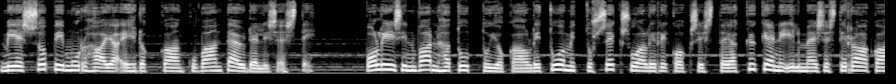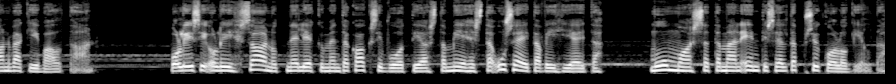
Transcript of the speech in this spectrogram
Mies sopi murhaaja ehdokkaan kuvaan täydellisesti – Poliisin vanha tuttu, joka oli tuomittu seksuaalirikoksista ja kykeni ilmeisesti raakaan väkivaltaan. Poliisi oli saanut 42-vuotiaasta miehestä useita vihjeitä, muun muassa tämän entiseltä psykologilta.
